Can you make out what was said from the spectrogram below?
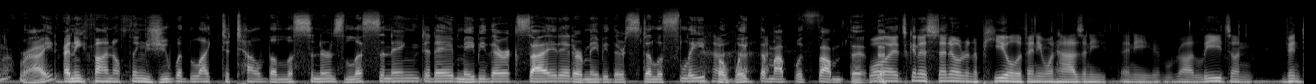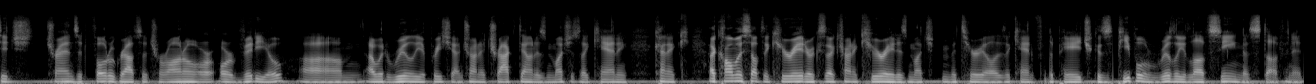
All right. Any final things you would like to tell the listeners listening today? Maybe they're excited or maybe they're still asleep, but wake them up with something. Well, it's going to send out an appeal if anyone has any any uh, leads on vintage transit photographs of Toronto or, or video, um, I would really appreciate. I'm trying to track down as much as I can and kind of I call myself the curator because I'm trying to curate as much material as I can for the page because people really love seeing this stuff and it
